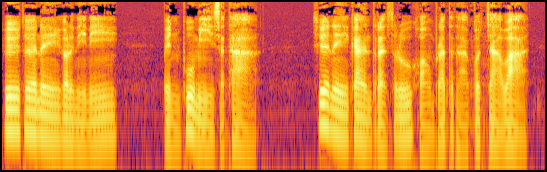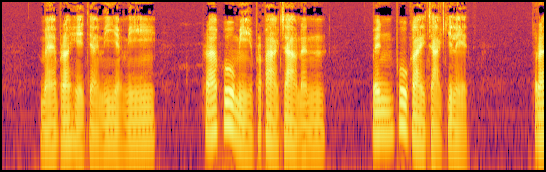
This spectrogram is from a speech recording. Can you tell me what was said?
คือเธอในกรณีนี้ เป็นผู้มีศรัทธา เชื่อในการตรัสรู้ของพระตถาคตเจ้าว่า แม้เพราะเหตุอย่างนี้อย่างนี้ พระผู้มีพระภาคเจ้านั้น เป็นผู้ไกลจากกิเลสตรั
